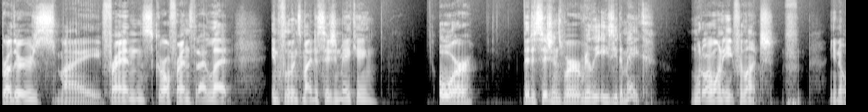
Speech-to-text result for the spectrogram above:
brothers, my friends, girlfriends that I let influence my decision making, or the decisions were really easy to make. What do I want to eat for lunch? you know,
